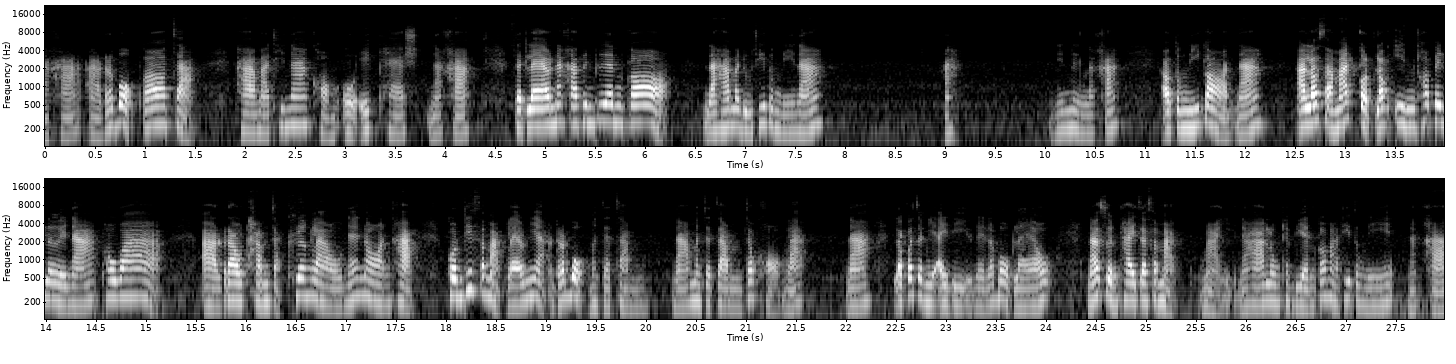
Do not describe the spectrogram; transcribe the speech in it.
นะคะอ่าระบบก็จะพามาที่หน้าของ OX Cache นะคะ เสร็จแล้วนะคะเพื่อนๆก็นะคะมาดูที่ตรงนี้นะอะนิดนึงนะคะ เอาตรงนี้ก่อนนะอะเราสามารถกดล็อกอินเข้าไปเลยนะ เพราะว่าอ่าเราทำจากเครื่องเราแน่นอนค่ะ คนที่สมัครแล้วเนี่ยระบบมันจะจำนะมันจะจำเจ้าของละ นะแล้วก็จะมี ID อยู่ในระบบแล้วนะส่วนใครจะสมัครใหม่นะคะ ลงทะเบียนก็มาที่ตรงนี้นะคะ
